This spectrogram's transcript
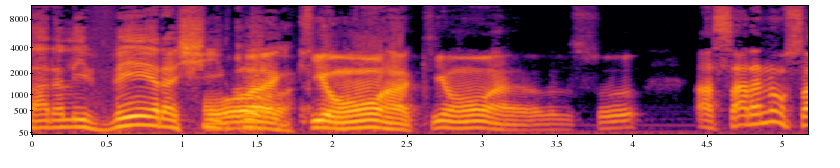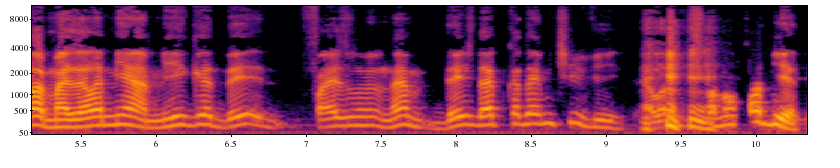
Sara Oliveira, Chico. Pô, que honra, que honra. Eu sou... A Sara não sabe, mas ela é minha amiga de... faz um, né, desde a época da MTV. Ela só não sabia.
